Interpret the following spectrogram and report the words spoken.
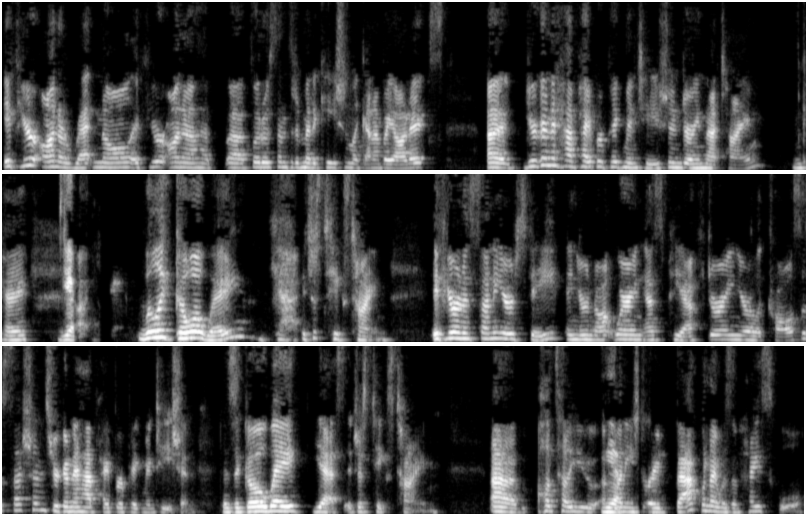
if you're on a retinol, if you're on a, a photosensitive medication like antibiotics, uh, you're going to have hyperpigmentation during that time. Okay. Yeah. Uh, will it go away? Yeah, it just takes time. If you're in a sunnier state and you're not wearing SPF during your electrolysis sessions, you're going to have hyperpigmentation. Does it go away? Yes, it just takes time. Um, I'll tell you a yeah. funny story. Back when I was in high school,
